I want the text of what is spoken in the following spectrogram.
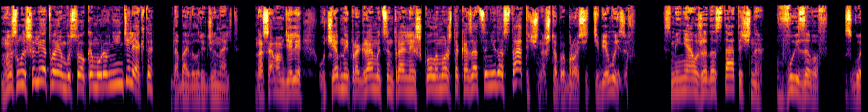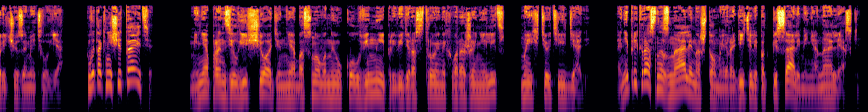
«Мы слышали о твоем высоком уровне интеллекта», — добавил Реджинальд. «На самом деле, учебной программы Центральной школы может оказаться недостаточно, чтобы бросить тебе вызов». «С меня уже достаточно вызовов», — с горечью заметил я. «Вы так не считаете?» Меня пронзил еще один необоснованный укол вины при виде расстроенных выражений лиц моих тети и дяди. Они прекрасно знали, на что мои родители подписали меня на Аляске,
